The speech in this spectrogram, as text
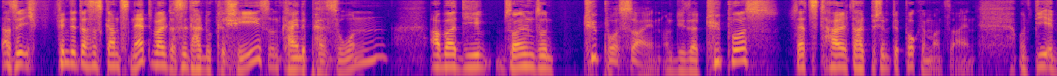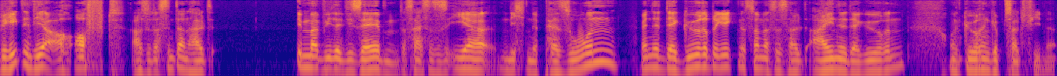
also ich finde, das ist ganz nett, weil das sind halt nur Klischees und keine Personen. Aber die sollen so ein Typus sein. Und dieser Typus setzt halt halt bestimmte Pokémons ein. Und die begegnen dir auch oft. Also das sind dann halt immer wieder dieselben. Das heißt, es ist eher nicht eine Person, wenn du der Göre begegnest, sondern es ist halt eine der Gören. Und Gören gibt's halt viele.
